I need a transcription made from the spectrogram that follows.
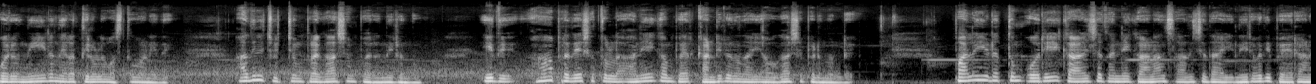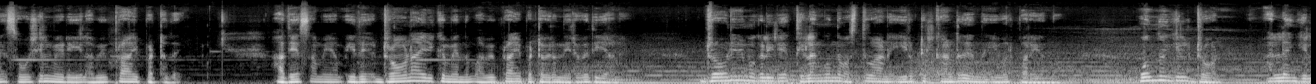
ഒരു നീല നിറത്തിലുള്ള വസ്തുവാണിത്. അതിനു ചുറ്റും പ്രകാശം പരന്നിരുന്നു. ഇത് ആ പ്രദേശത്തുള്ള അനേകം പേർ കണ്ടിരുന്നതായി അവകാശപ്പെടുന്നുണ്ട്. പലയിടത്തും ഒരേ കാഴ്ച തന്നെ കാണാൻ സാധിച്ചതായി നിരവധി പേരാണ് സോഷ്യൽ മീഡിയയിൽ അഭിപ്രായപ്പെട്ടത്. അതേസമയം ഇത് ഡ്രോണായിരിക്കുമെന്നും അഭിപ്രായപ്പെട്ടവരും നിരവധിയാണ്. ഡ്രോണിന് മുകളിലെ തിളങ്ങുന്ന വസ്തുവാണ് ഇരുട്ടിൽ കണ്ടതെന്ന് ഇവർ പറയുന്നു. ഒന്നുകിൽ ഡ്രോൺ അല്ലെങ്കിൽ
